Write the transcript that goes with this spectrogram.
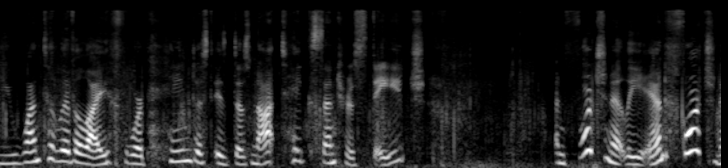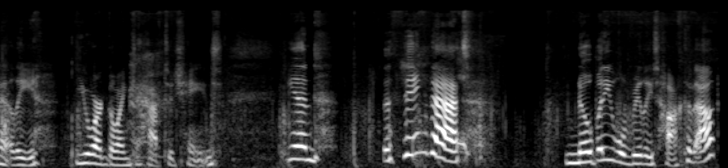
you want to live a life where pain just is, does not take center stage, unfortunately and fortunately, you are going to have to change. And the thing that nobody will really talk about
